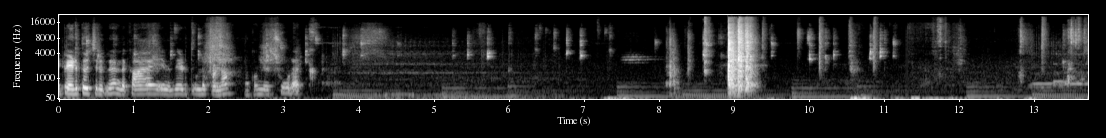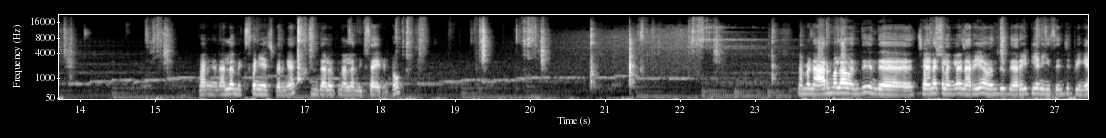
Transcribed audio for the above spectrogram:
இப்போ எடுத்து வச்சிருக்கிற அந்த காய் வந்து எடுத்து உள்ளே போடலாம். கொஞ்சம் சூடாக இருக்குது பாருங்கள் நல்லா மிக்ஸ் பண்ணியாச்சு பாருங்கள் இந்த அளவுக்கு நல்லா மிக்ஸ் ஆகிடட்டும் நம்ம நார்மலாக வந்து இந்த சேனக்கிழங்குல நிறையா வந்து வெரைட்டியாக நீங்கள் செஞ்சுருப்பீங்க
